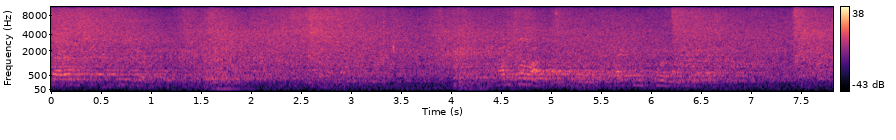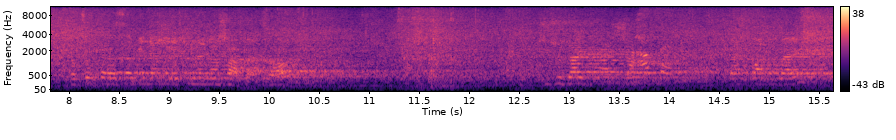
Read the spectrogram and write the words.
teraz bardzo ładnie. Takim płynem. To co teraz zamieniamy rutynę na żabę, co? Krzysiu, daj, dasz, dasz panu wejść?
